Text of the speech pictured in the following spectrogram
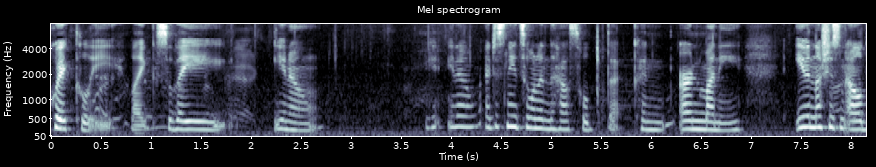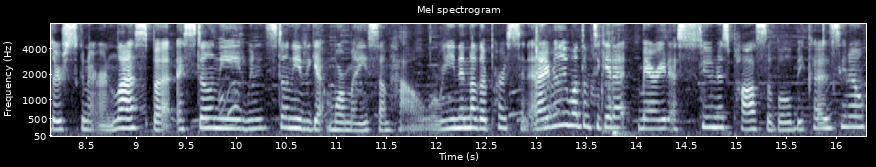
quickly like so they you know you know i just need someone in the household that can earn money. Even though she's an elder she's to earn less but i still need we need, still need to get more money somehow or we need another person. And i really want them to get married as soon as possible because you know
